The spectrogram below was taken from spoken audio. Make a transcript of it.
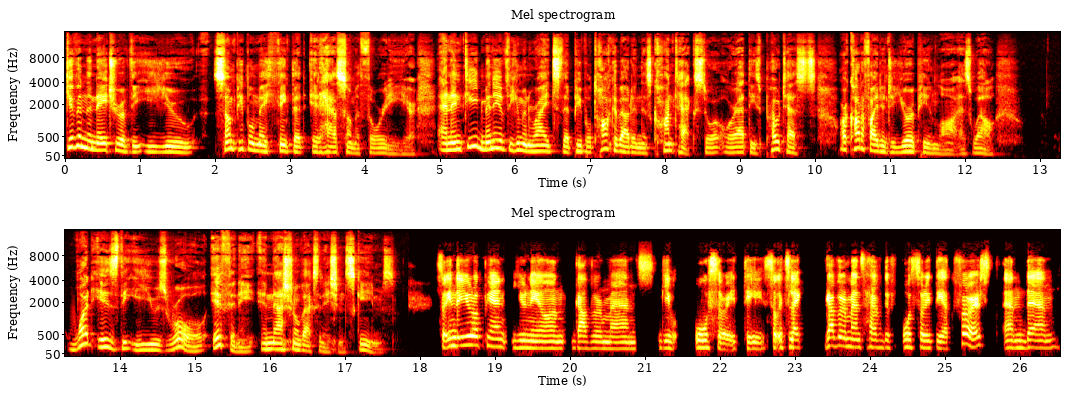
Given the nature of the EU, some people may think that it has some authority here. And indeed, many of the human rights that people talk about in this context or, or at these protests are codified into European law as well. What is the EU's role, if any, in national vaccination schemes? So in the European Union, governments give authority. So it's like governments have the authority at first, and then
